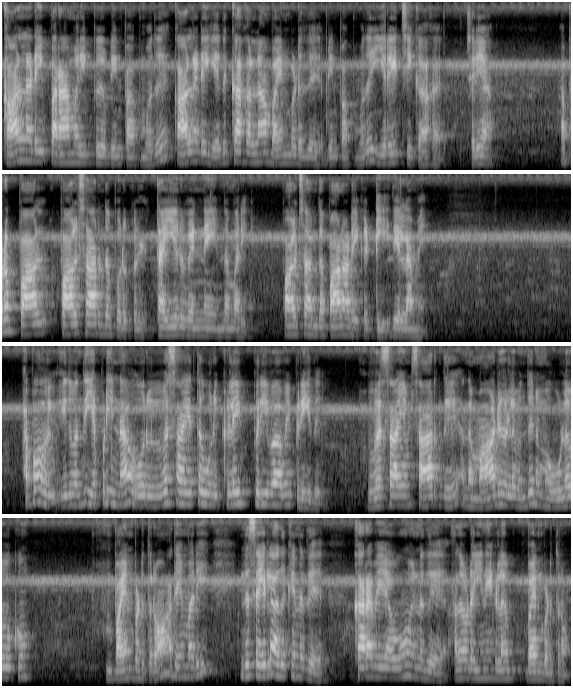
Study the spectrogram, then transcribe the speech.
கால்நடை பராமரிப்பு அப்படின்னு பார்க்கும்போது கால்நடை எதுக்காகலாம் பயன்படுது அப்படின்னு பார்க்கும்போது இறைச்சிக்காக சரியா? அப்புறம் பால் பால் சார்ந்த பொருட்கள் தயிர் வெண்ணெய் இந்த மாதிரி. பால் சார்ந்த பாலாடை கட்டி இது எல்லாமே. அப்போ இது வந்து எப்படின்னா ஒரு விவசாயத்தை ஒரு கிளை பிரிவாகவே பிரியுது. விவசாயம் சார்ந்து அந்த மாடுகளை வந்து நம்ம உழவுக்கும் பயன்படுத்துகிறோம் அதே மாதிரி இந்த சைடில் அதுக்கு என்னது? கறவையாகவும் என்னது? அதோட இணைகளை பயன்படுத்துகிறோம்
